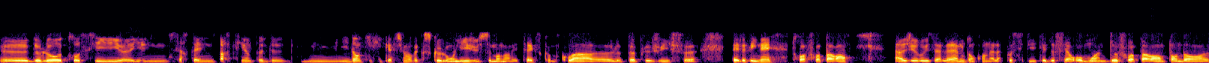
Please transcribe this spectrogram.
euh, de l'autre aussi, euh, il y a une certaine partie un peu de identification avec ce que l'on lit justement dans les textes, comme quoi euh, le peuple juif pèlerinait trois fois par an à Jérusalem. Donc on a la possibilité de faire au moins deux fois par an pendant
